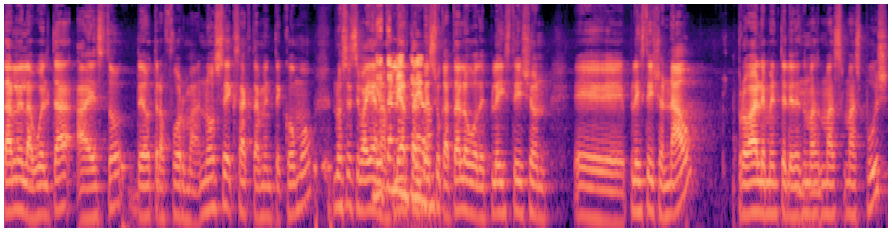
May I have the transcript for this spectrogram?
darle la vuelta a esto de otra forma. No sé exactamente cómo. No sé si vayan a ampliar tal vez su catálogo de PlayStation eh, PlayStation Now. Probablemente le den más, más, más push.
